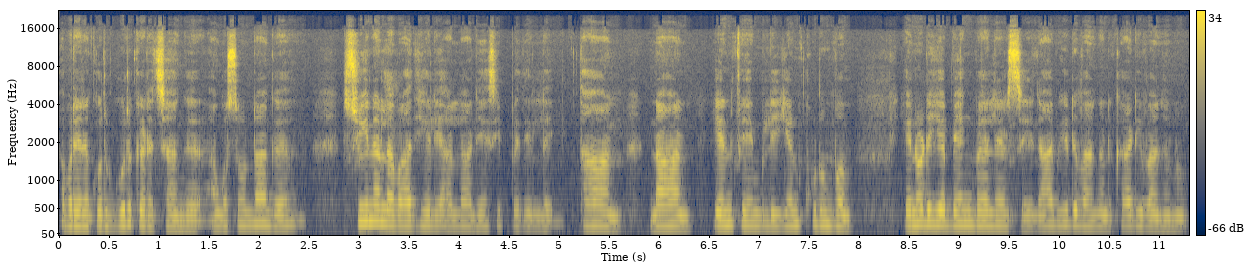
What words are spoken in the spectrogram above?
அப்புறம் எனக்கு ஒரு குரு கிடைச்சாங்க. அவங்க சொன்னாங்க சுயநலவாதிகளை அல்லாஹ் நேசிப்பதில்லை? தான் நான் என் ஃபேமிலி என் குடும்பம் என்னுடைய பேங்க் பேலன்ஸு நான் வீடு வாங்கணும் காடி வாங்கணும்.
